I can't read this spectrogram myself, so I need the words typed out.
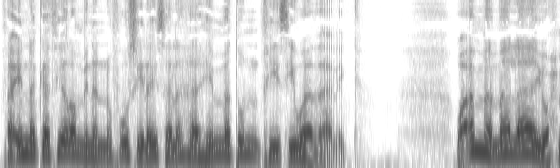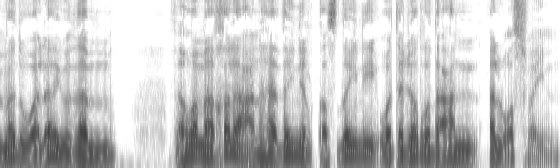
فإن كثيرا من النفوس ليس لها همة في سوى ذلك. وأما ما لا يحمد ولا يذم فهو ما خلع عن هذين القصدين وتجرد عن الوصفين.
